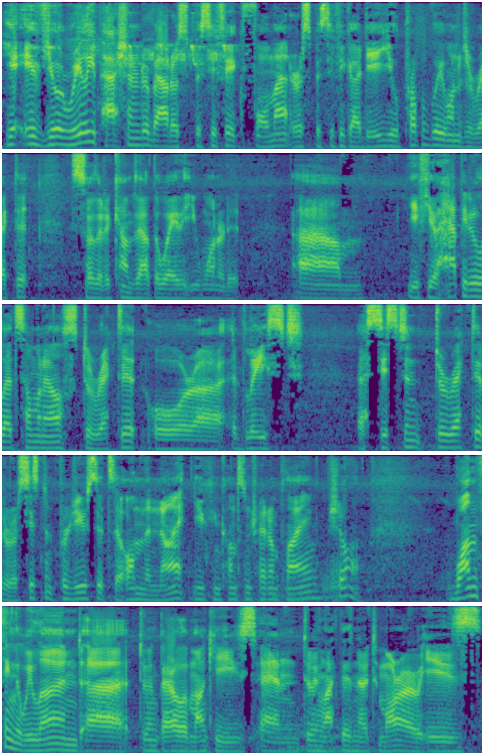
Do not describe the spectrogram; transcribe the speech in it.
yeah, if you're really passionate about a specific format or a specific idea, you'll probably want to direct it so that it comes out the way that you wanted it. Um, if you're happy to let someone else direct it, or uh, at least assistant direct it or assistant produce it, so on the night you can concentrate on playing, sure. One thing that we learned uh, doing Barrel of Monkeys and doing Like There's No Tomorrow is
